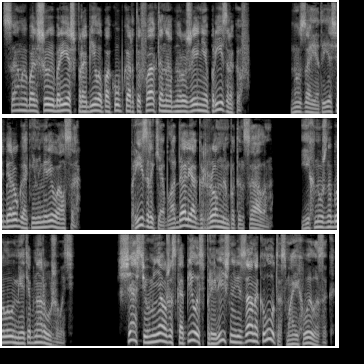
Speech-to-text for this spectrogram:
Самую большую брешь пробила покупка артефакта на обнаружение призраков. Но за это я себя ругать не намеревался. Призраки обладали огромным потенциалом. Их нужно было уметь обнаруживать. К счастью, у меня уже скопилось прилично вязанок лута с моих вылазок.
